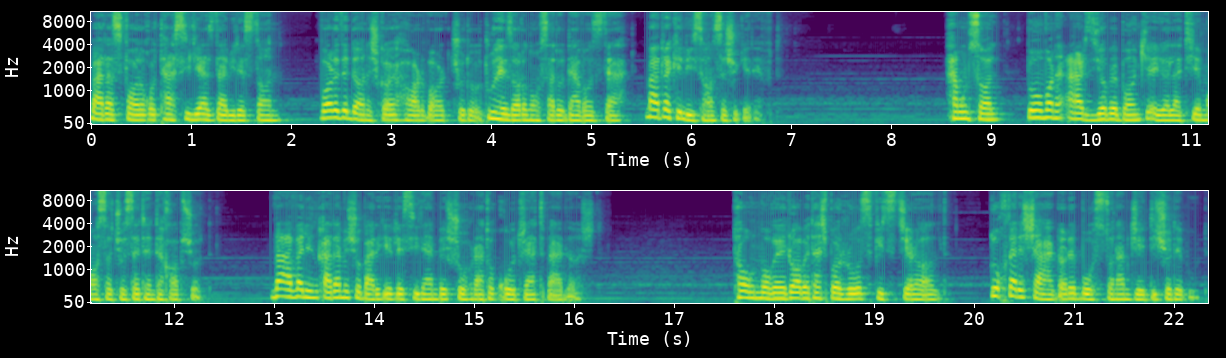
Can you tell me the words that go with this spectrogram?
بعد از فارغ و تحصیلی از دبیرستان وارد دانشگاه هاروارد شد و تو 1912 مدرک لیسانسش گرفت. همون سال به عنوان ارزیاب بانک ایالتی ماساچوست انتخاب شد و اولین قدمش رو برای رسیدن به شهرت و قدرت برداشت. تا اون موقع رابطش با روز فیتزجرالد دختر شهردار بوستون هم جدی شده بود.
